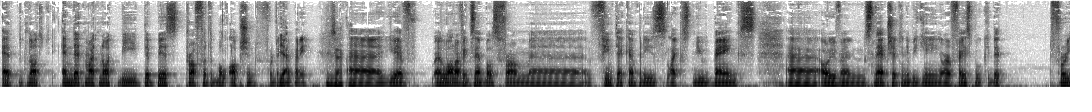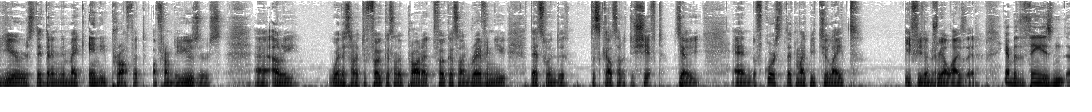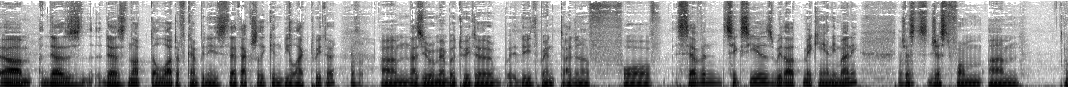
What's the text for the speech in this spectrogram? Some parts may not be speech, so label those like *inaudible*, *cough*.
and but not and that might not be the best profitable option for the company exactly. uh, you have a lot of examples from uh, fintech companies like new banks uh, or even snapchat in the beginning or facebook that for years they didn't make any profit from the users. Uh, only when they started to focus on the product focus on revenue that's when the, the scale started to shift. So and of course that might be too late if you don't realize it. Yeah, but the thing is, um, there's there's not a lot of companies that actually can be like Twitter. Mhm. Um, as you remember, Twitter it went I don't know for seven six years without making any money. Mhm. just just from um,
